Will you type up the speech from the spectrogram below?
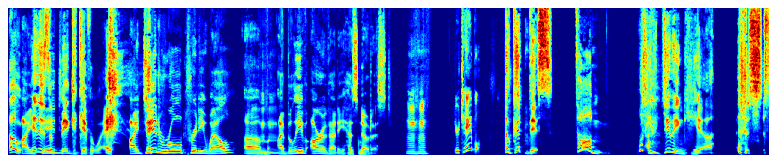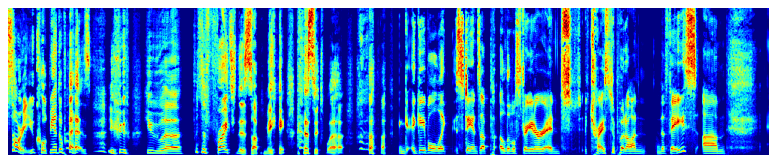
Oh, I it is a big giveaway. I did roll pretty well. Um, Mhm. I believe Aravetti has noticed. mm-hmm. Your table. Oh goodness, Tom, what are you doing here? Sorry, you caught me unawares. You, you, uh, put the frighteners up me, as it were. G- Gable like stands up a little straighter and tries to put on the face. Um,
